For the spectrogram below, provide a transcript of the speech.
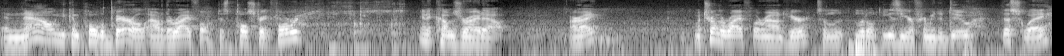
And now you can pull the barrel out of the rifle. Just pull straight forward, and it comes right out. All right? I'm going to turn the rifle around here. It's a little easier for me to do this way.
